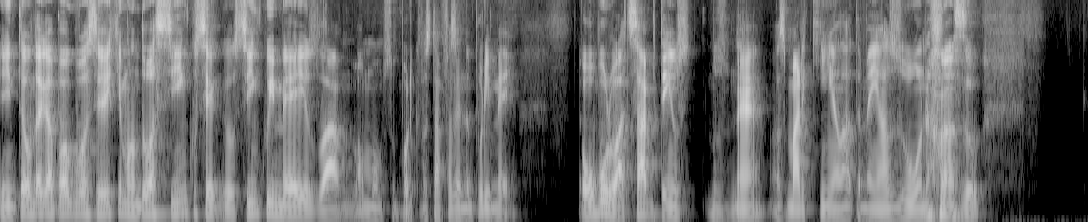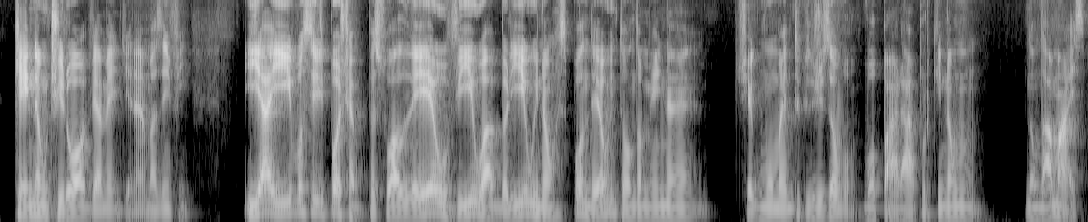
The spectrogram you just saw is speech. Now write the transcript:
Então, daqui a pouco você vê que mandou cinco, cinco e-mails lá, vamos supor que você está fazendo por e-mail. Ou por WhatsApp, tem os, os, né, as marquinhas lá também, azul ou não azul. Quem não tirou, obviamente, né? Mas enfim. E aí você, poxa, a pessoa leu, viu, abriu e não respondeu, então também, né? chega um momento que tu diz, eu vou, vou parar porque não, não dá mais.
